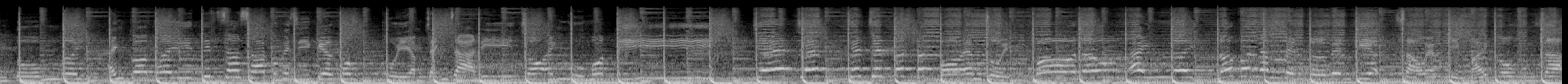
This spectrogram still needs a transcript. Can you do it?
Anh tôm ơi. Anh có thấy tít xa xa có cái gì kia không? Thôi em tránh ra đi, cho anh ngủ một tí. Chết chết chết chết mất mất bò em rồi. Bò đâu anh ơi? Nó vẫn nằm bên bờ bên kia. Sao em tìm mãi không ra?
